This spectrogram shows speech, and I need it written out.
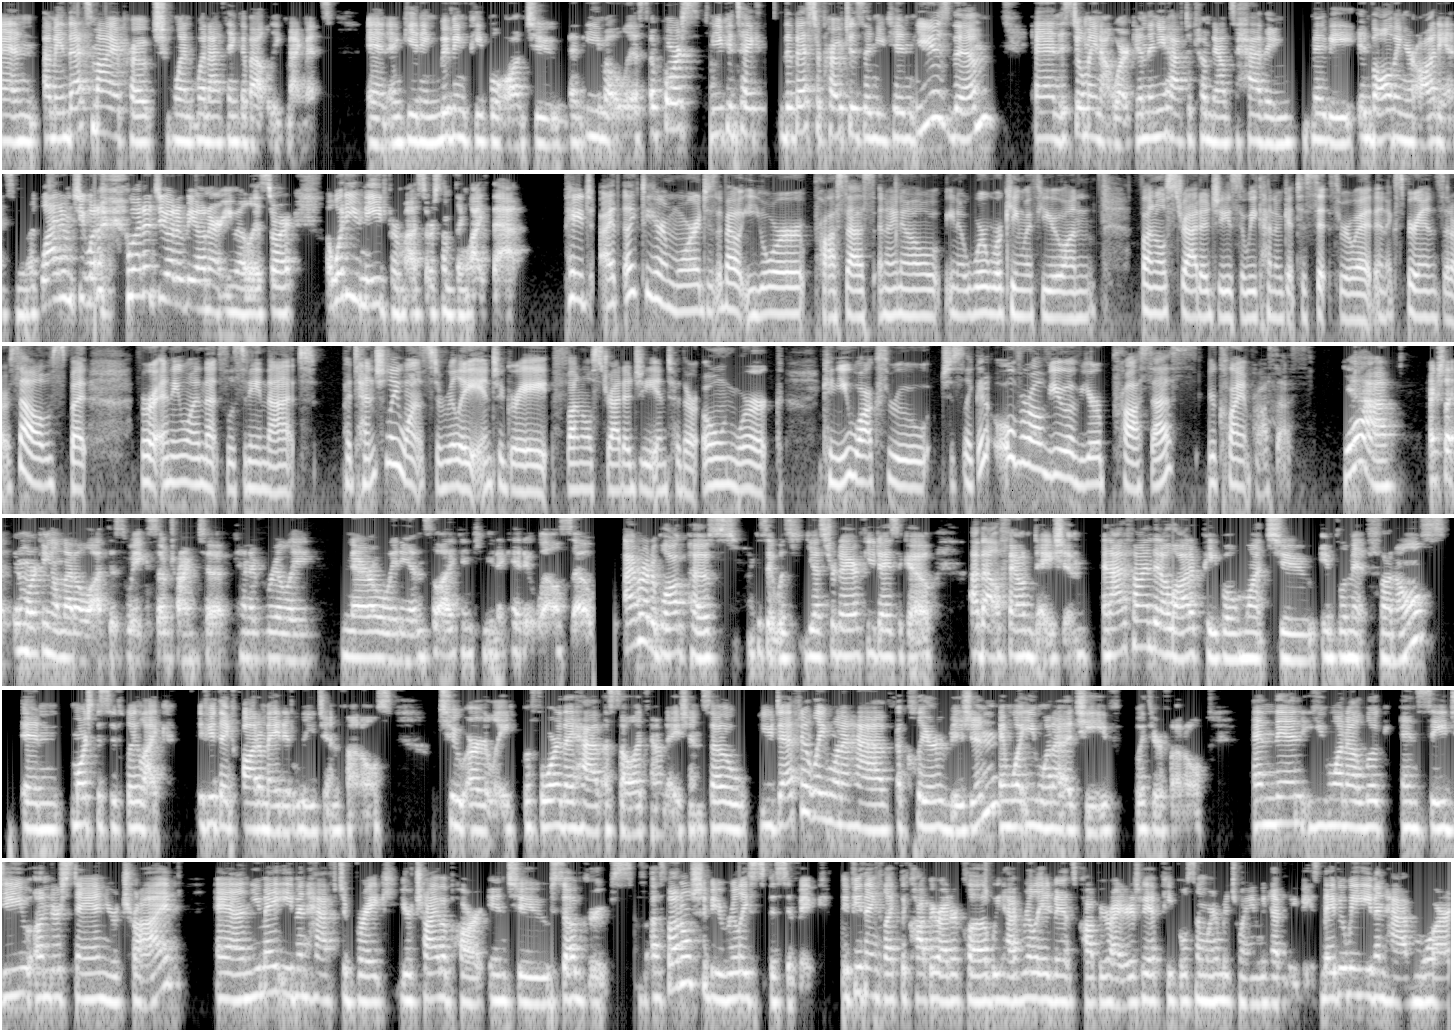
And I mean, that's my approach when, when I think about lead magnets. And, and getting moving people onto an email list. Of course, you can take the best approaches and you can use them and it still may not work. And then you have to come down to having maybe involving your audience and like, why don't you want to, why don't you want to be on our email list or what do you need from us or something like that? Paige, I'd like to hear more just about your process. And I know, you know, we're working with you on funnel strategy, so we kind of get to sit through it and experience it ourselves. But for anyone that's listening that potentially wants to really integrate funnel strategy into their own work, can you walk through just like an overall view of your process, your client process? Yeah. Actually, I've been working on that a lot this week. So trying to kind of really narrow it in so I can communicate it well. So I wrote a blog post, I guess it was yesterday or a few days ago, about foundation. And I find that a lot of people want to implement funnels and more specifically, like if you think automated lead gen funnels too early before they have a solid foundation. So you definitely want to have a clear vision and what you want to achieve with your funnel. And then you want to look and see, do you understand your tribe? And you may even have to break your tribe apart into subgroups. A funnel should be really specific. If you think like the copywriter club, we have really advanced copywriters. We have people somewhere in between. We have newbies. Maybe we even have more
